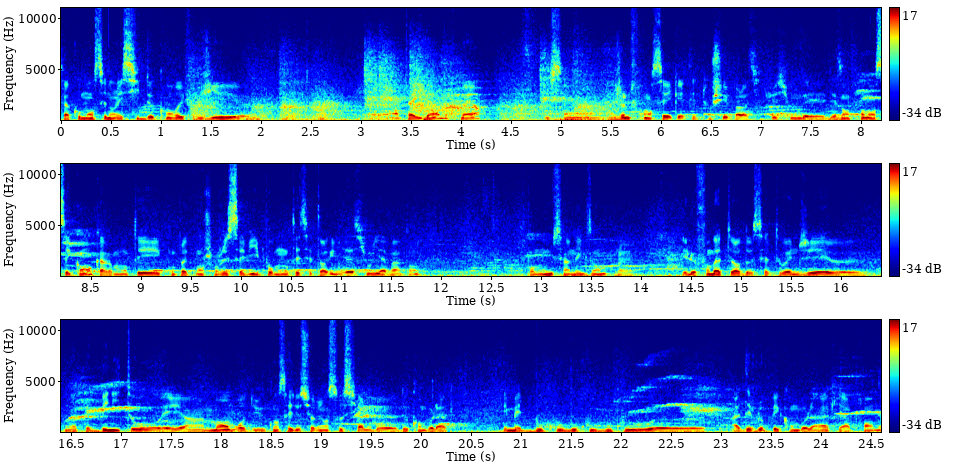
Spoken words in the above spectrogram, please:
ça a commencé dans les sites de camps réfugiés euh, en Thaïlande, Khmer. C'est un, jeune Français qui a été touché par la situation des, enfants dans ces camps, qui a monté, complètement changé sa vie pour monter cette organisation il y a 20 ans. Pour nous, c'est un exemple. Et le fondateur de cette ONG, euh, qu'on appelle Benito, est un membre du conseil de surveillance sociale de, Cambolac et mettre beaucoup, beaucoup, beaucoup euh, à développer Cambolac et à prendre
